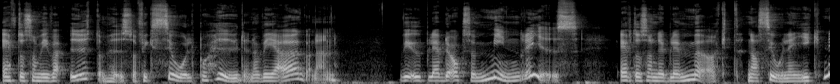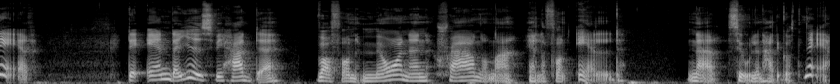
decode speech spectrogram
eftersom vi var utomhus och fick sol på huden och via ögonen. Vi upplevde också mindre ljus eftersom det blev mörkt när solen gick ner. Det enda ljus vi hade var från månen, stjärnorna eller från eld när solen hade gått ner.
